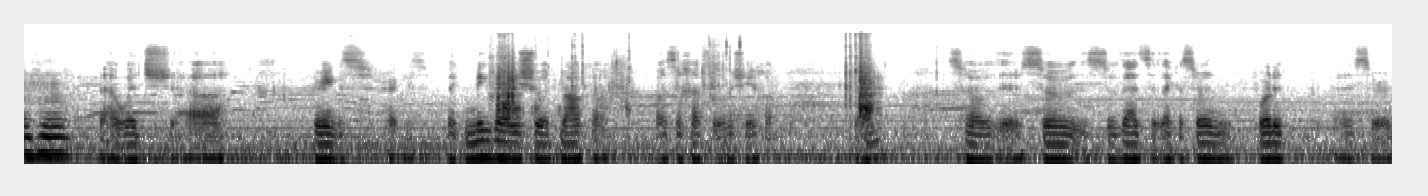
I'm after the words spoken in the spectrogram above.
Mm-hmm. That which uh, brings, brings like Migdal Yeshua Malka, Vasachat Mashiach. So so so that's like a certain fortitude, a certain.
